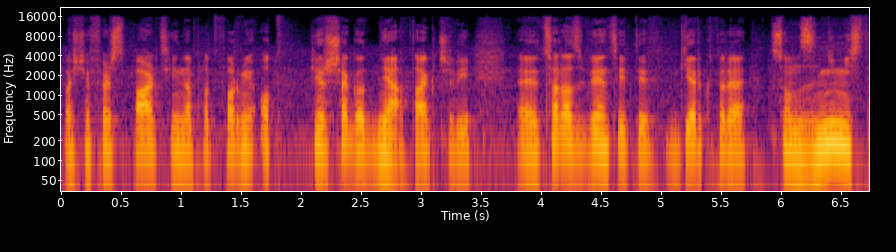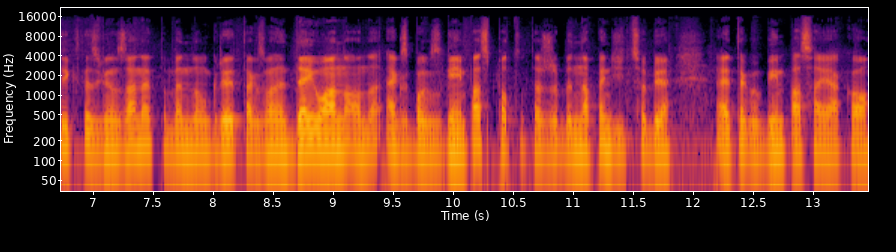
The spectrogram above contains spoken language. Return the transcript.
właśnie first party na platformie od pierwszego dnia, tak? Czyli e, coraz więcej tych gier, które są z nimi stricte związane, to będą gry tak zwane day one on Xbox Game Pass, po to też, żeby napędzić sobie e, tego Game Passa jako,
